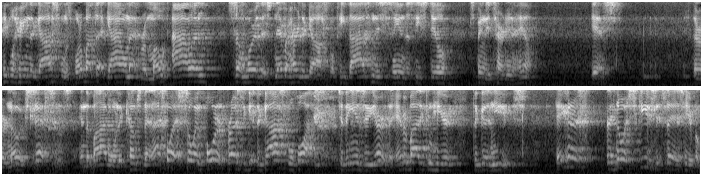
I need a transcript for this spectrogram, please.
people hearing the gospel is what about that guy on that remote island somewhere that's never heard the gospel? If he dies in his sins, does he still spend eternity in hell? Yes. There are no exceptions in the Bible when it comes to that. That's why it's so important for us to get the gospel what? To the ends of the earth, that everybody can hear the good news. Ignorance, there's no excuse, it says here, but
